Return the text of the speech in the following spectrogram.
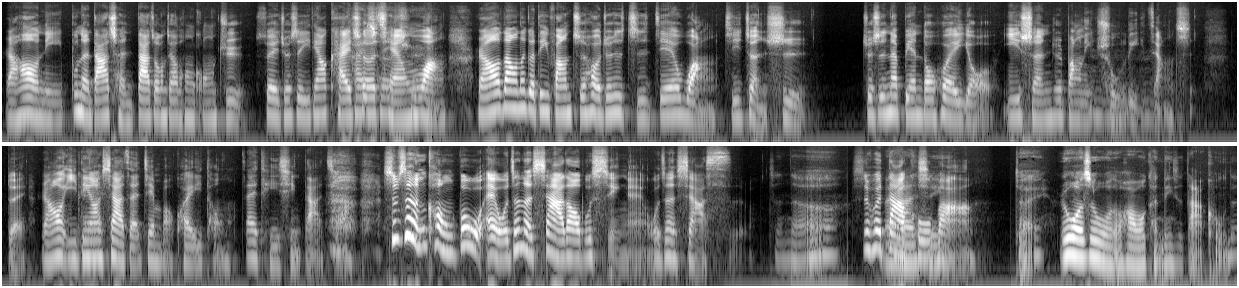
然后你不能搭乘大众交通工具，所以就是一定要开车前往，然后到那个地方之后就是直接往急诊室，就是那边都会有医生就帮你处理这样子。对，然后一定要下载健保快一通。再提醒大家，是不是很恐怖？哎，我真的吓到不行，哎，我真的吓死了，真的是会大哭吧？对，如果是我的话，我肯定是大哭的。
